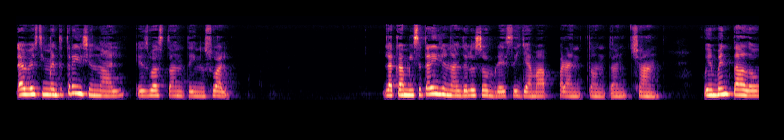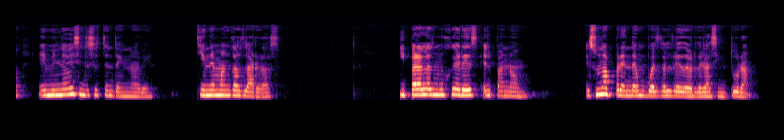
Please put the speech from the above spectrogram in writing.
La vestimenta tradicional es bastante inusual, la camisa tradicional de los hombres se llama Chan. Fue inventado en 1979. Tiene mangas largas. Y para las mujeres, el panón. Es una prenda envuelta alrededor de la cintura.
